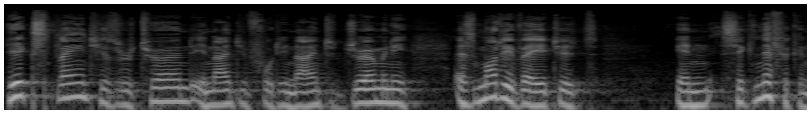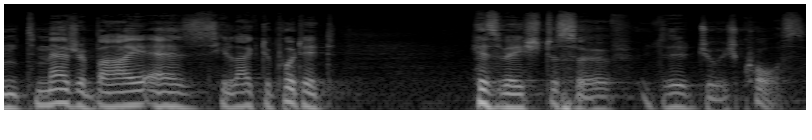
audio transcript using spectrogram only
He explained his return in 1949 to Germany as motivated in significant measure by, as he liked to put it, his wish to serve the Jewish cause.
